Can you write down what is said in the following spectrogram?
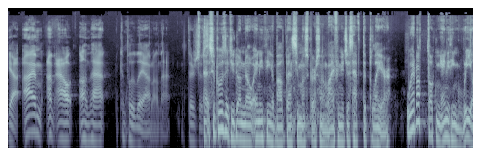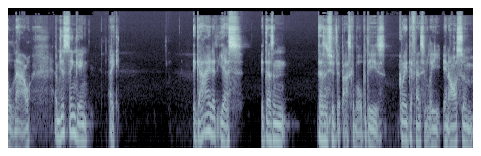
Yeah, I'm I'm out on that. Completely out on that. There's just Uh, suppose that you don't know anything about Ben Simmons' personal life and you just have the player. We're not talking anything real now. I'm just thinking, like, a guy that yes, it doesn't doesn't shoot the basketball, but he's great defensively and awesome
